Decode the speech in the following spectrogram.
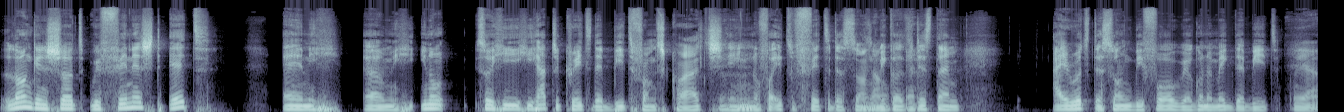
long and short we finished it and he, um he, you know so he he had to create the beat from scratch and, you know for it to fit the song Song, because yeah. this time I wrote the song before we were gonna make the beat. yeah.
